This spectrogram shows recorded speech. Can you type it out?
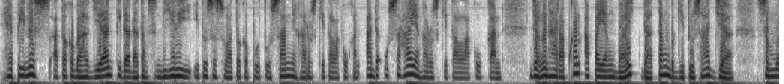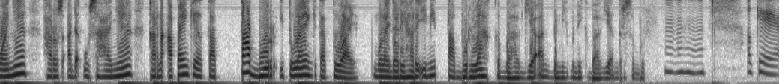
Happiness atau kebahagiaan tidak datang sendiri. Itu sesuatu keputusan yang harus kita lakukan. Ada usaha yang harus kita lakukan. Jangan harapkan apa yang baik datang begitu saja. Semuanya harus ada usahanya karena apa yang kita tabur itulah yang kita tuai. Mulai dari hari ini taburlah kebahagiaan benih-benih kebahagiaan tersebut. Mhm. Oke,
